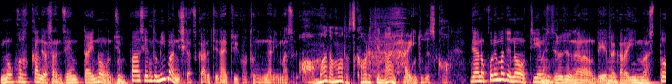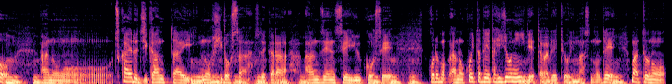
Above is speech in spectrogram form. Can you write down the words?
脳梗塞患者さん全体の10%未満にしか使われてないということになります。ああ、まだまだ使われてないということですか？はい、で、あの、これまでの TMS007 のデータから言いますと、あの、使える時間帯の広さ、それから安全性、有効性、これも、あの、こういったデータ、非常にいいデータが出ておりますので、まあ、その、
